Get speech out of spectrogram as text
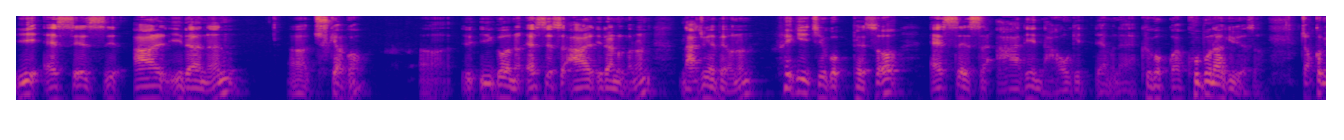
이 SSR이라는 어, 축약어 어, 이- 이거는 SSR이라는 거는 나중에 배우는 회기 제곱해서 SSR이 나오기 때문에 그것과 구분하기 위해서 조금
